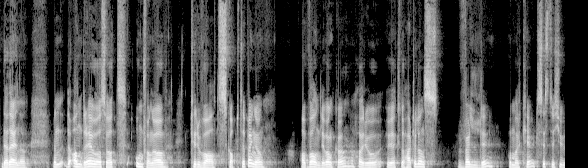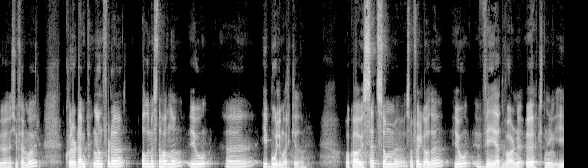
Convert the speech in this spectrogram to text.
Det er det ene. Men det andre er jo også at omfanget av privatskapte penger av vanlige banker har jo økt, og her til lands veldig og markert de siste 20-25 år. Hvor har de pengene for det aller meste havna? Jo, eh, i boligmarkedet. Og hva har vi sett som, som, følge av det? Jo, vedvarende økning i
